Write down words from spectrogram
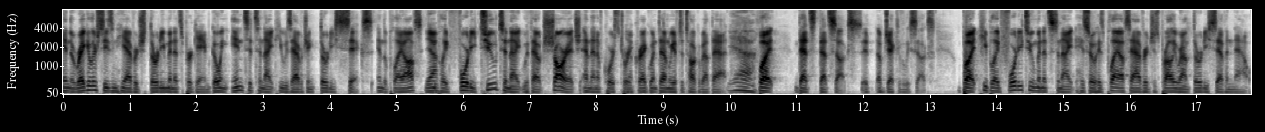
In the regular season, he averaged 30 minutes per game. Going into tonight, he was averaging 36. In the playoffs, Yeah. he played 42 tonight without Saric, and then of course Torrey Yeah. Craig went down. We have to talk about that. Yeah. but that's that sucks. It objectively sucks. But he played 42 minutes tonight, so his playoffs average is probably around 37 now.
